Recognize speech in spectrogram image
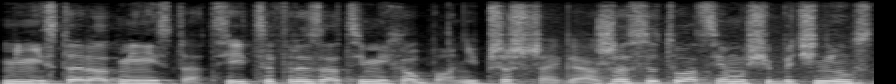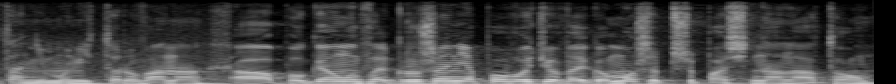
Minister Administracji i Cyfryzacji Michał Boni przestrzega, że sytuacja musi być nieustannie monitorowana, a apogeum zagrożenia powodziowego może przypaść na lato.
